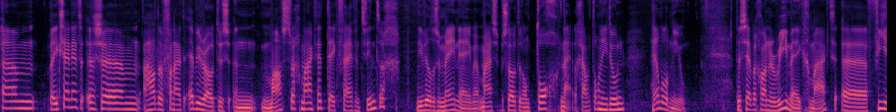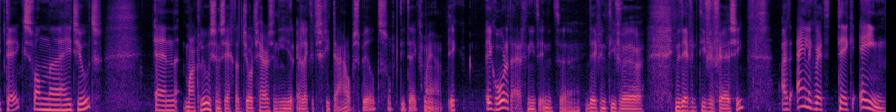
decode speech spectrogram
Ehm, ik zei net, ze ehm, hadden vanuit Abbey Road dus een master gemaakt, hè, take 25. Die wilden ze meenemen, maar ze besloten dan toch, nee, dat gaan we toch niet doen, helemaal opnieuw. Dus ze hebben gewoon een remake gemaakt. eh, vier takes van eh Hey Jude. En Mark Lewison zegt dat George Harrison hier elektrische gitaar op speelt op die takes. Maar ja, ik, ik hoor het eigenlijk niet in, het, eh, definitieve, in de definitieve versie. Uiteindelijk werd take 1,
